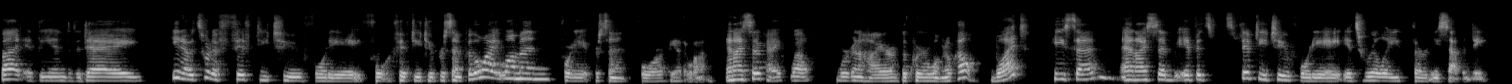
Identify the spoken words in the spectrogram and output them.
But at the end of the day, you know, it's sort of 52, 48, 52% for the white woman, 48% for the other one. And I said, okay, well, we're going to hire the queer woman of color. What? He said. And I said, if it's 52, 48, it's really 30, 70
